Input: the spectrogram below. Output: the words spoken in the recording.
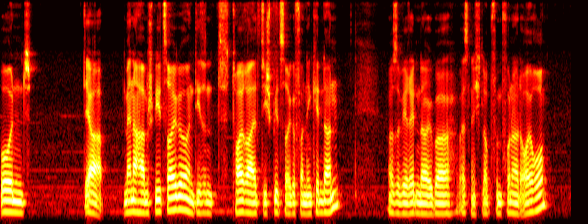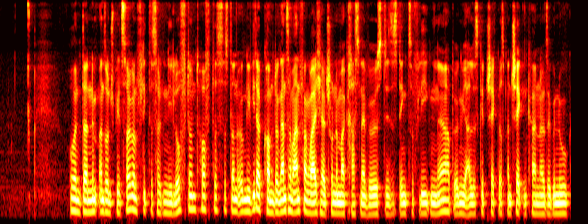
und ja, Männer haben Spielzeuge und die sind teurer als die Spielzeuge von den Kindern. Also wir reden da über, weiß nicht, ich glaube 500 Euro. Und dann nimmt man so ein Spielzeug und fliegt das halt in die Luft und hofft, dass es dann irgendwie wiederkommt. Und ganz am Anfang war ich halt schon immer krass nervös, dieses Ding zu fliegen. Ne? Hab irgendwie alles gecheckt, was man checken kann. Also genug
